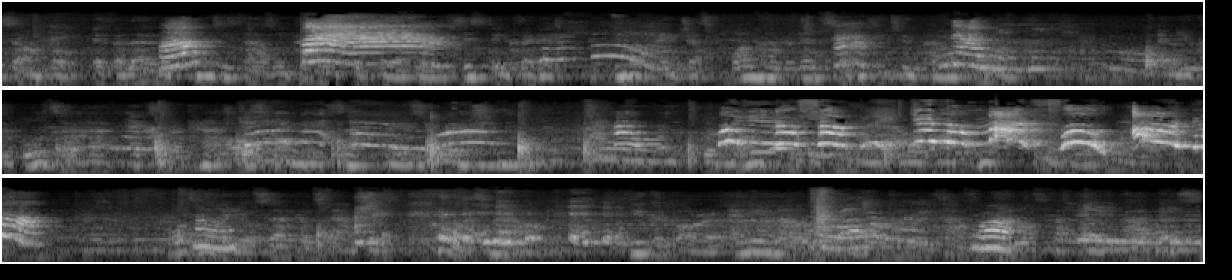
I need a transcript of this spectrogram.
Example, if a loan of £20,000 to pay off your existing credit, you will pay just £172 a month. And you could also have extra cash to spend exactly as you wish. But What? not for any purpose.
